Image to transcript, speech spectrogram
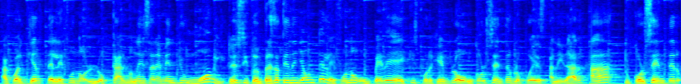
a cualquier teléfono local, no necesariamente un móvil. Entonces, si tu empresa tiene ya un teléfono, un PBX, por ejemplo, o un call center, lo puedes anidar a tu call center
